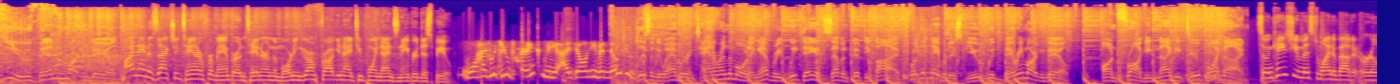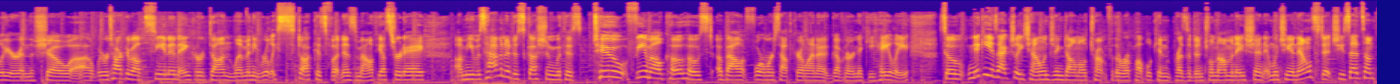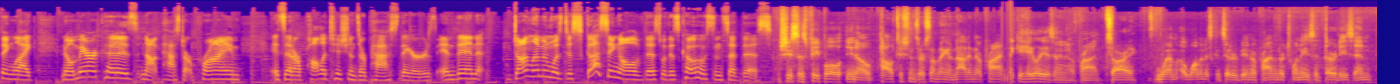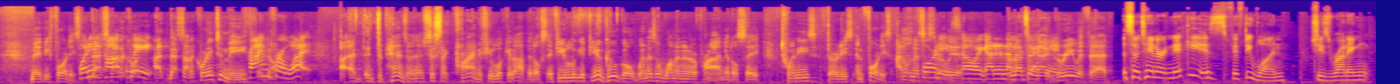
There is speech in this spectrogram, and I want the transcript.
You've been Martindale. My name is actually Tanner from Amber and Tanner in the Morning. You're on Froggy Night 2.9's Neighbor Dispute. Why would you prank me? I don't even know you. Listen to Amber and Tanner in the morning every weekday at 7:55 for the Neighbor Dispute with Barry Martindale on Froggy 92.9. So, in case you missed wine about it earlier in the show, uh, we were talking about CNN anchor Don Lemon. He really stuck his foot in his mouth yesterday. Um, he was having a discussion with his two female co hosts about former South Carolina Governor Nikki Haley. So, Nikki is actually challenging Donald Trump for the Republican presidential nomination. And when she announced it, she said something like, You know, America's not past our prime. It's that our politicians are past theirs. And then John Lemon was discussing all of this with his co host and said this. She says people, you know, politicians or something are not in their prime. Nikki Haley isn't in her prime. Sorry. When a woman is considered to be in her prime in her 20s and 30s and maybe 40s. What are you That's not talking- wait. I- that's not according to me. Prime don't- for what? Uh, it depends. I mean, it's just like prime. If you look it up, it'll if you look, if you Google when is a woman in her prime, it'll say 20s, 30s, and 40s. I don't necessarily. 40s. Oh, I got another I'm not saying I agree with that. So, Tanner, Nikki is 51. She's running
